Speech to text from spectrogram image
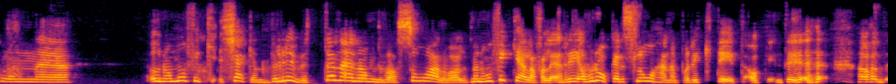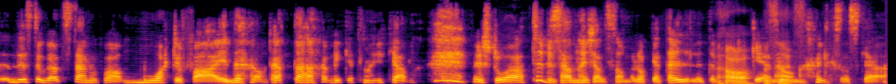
hon... Eh, Undrar om hon fick käken bruten eller om det var så allvarligt. Men hon fick i alla fall en re- Hon råkade slå henne på riktigt. Och det, ja, det stod att Stanhope var mortified av detta. Vilket man ju kan förstå. Typiskt henne känns som. Råkar ta i lite för mycket när hon liksom ska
